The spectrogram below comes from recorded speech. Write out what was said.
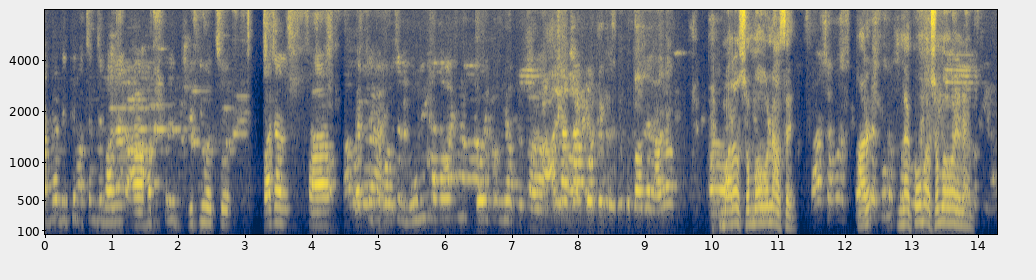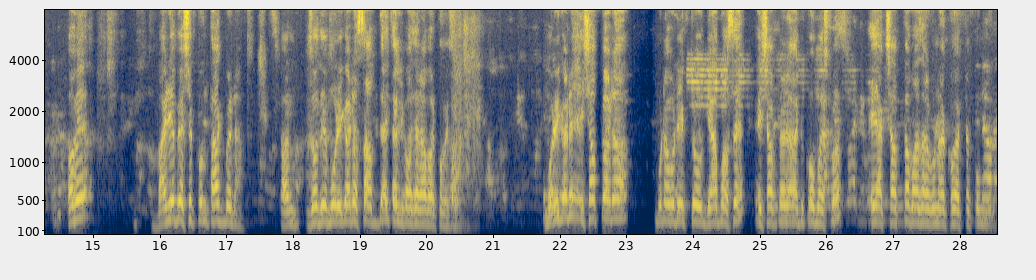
আপনারা দেখতে পাচ্ছেন যে বাজার হঠাৎ করে বৃদ্ধি হচ্ছে। বাজার আহ, ব্যবসায়ীরা বলেছেন মৌলিক কথা পরিপূর্ণ আহ, আশা না করতে কিন্তু বাজার আরও মারার সম্ভাবনা আছে। আর না, কমার সম্ভাবনা নাই। তবে বাইরে বেশিক্ষণ থাকবে না। কারণ যদি মরিকাটা চাপ দেয়, তাহলে বাজার আবার কমে যাবে। মরিকাটা এই সপ্তাহটা মোটামুটি একটু গ্যাপ আছে। এই সপ্তাহটা একটু কম আসবে। এই এক সপ্তাহ বাজার মনে খুব একটা কমবে না।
